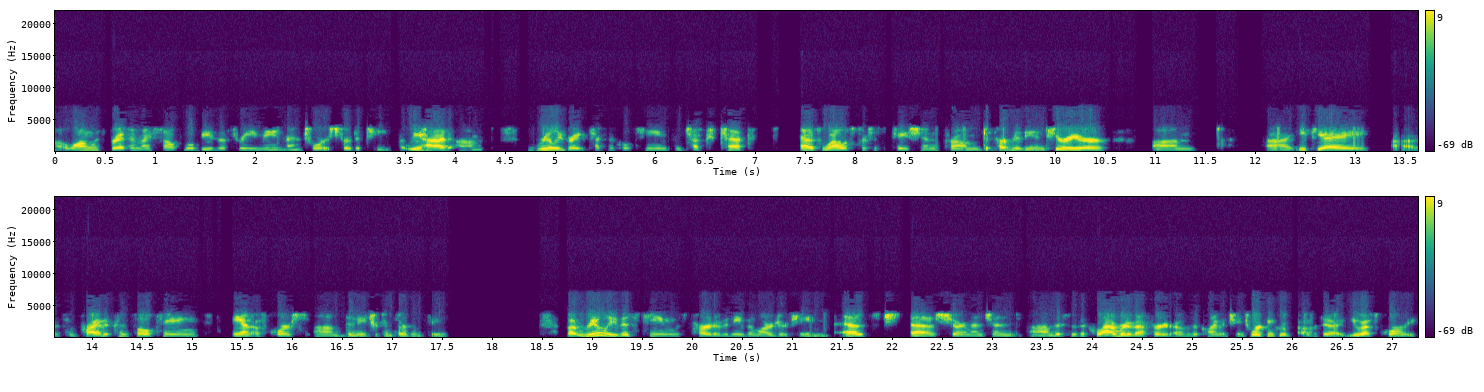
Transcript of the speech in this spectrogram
uh, along with Britt and myself, will be the three main mentors for the team. But we had um, really great technical team from Tetra Tech, as well as participation from Department of the Interior, um, uh, EPA, uh, some private consulting, and of course, um, the Nature Conservancy. But really, this team was part of an even larger team. As, as Sherry mentioned, um, this is a collaborative effort of the Climate Change Working Group of the U.S. Coral Reef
